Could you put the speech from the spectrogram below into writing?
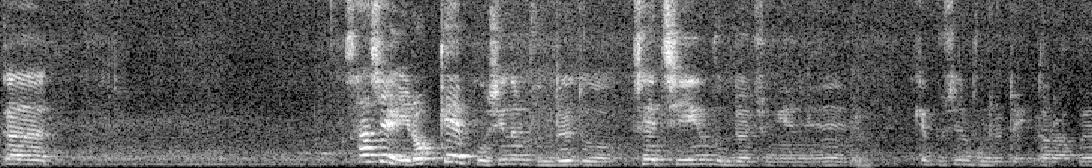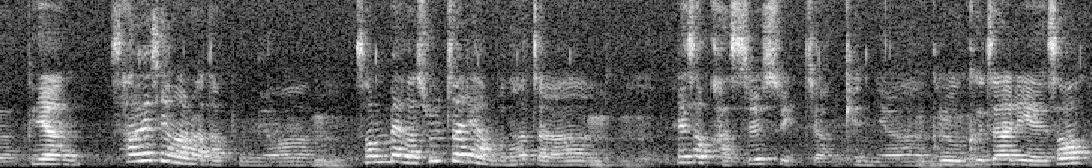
그러니까 사실 이렇게 보시는 분들도 제 지인 분들 중에는 음. 이렇게 보시는 분들도 있더라고요. 그냥 사회생활 하다 보면 음. 선배가 술자리 한번 하자 음, 음. 해서 갔을 수 있지 않겠냐. 음. 그리고 그 자리에서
